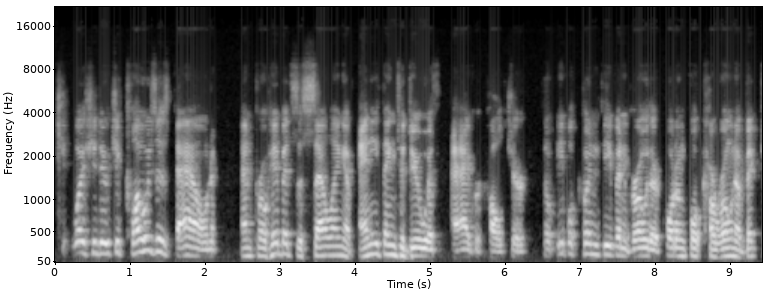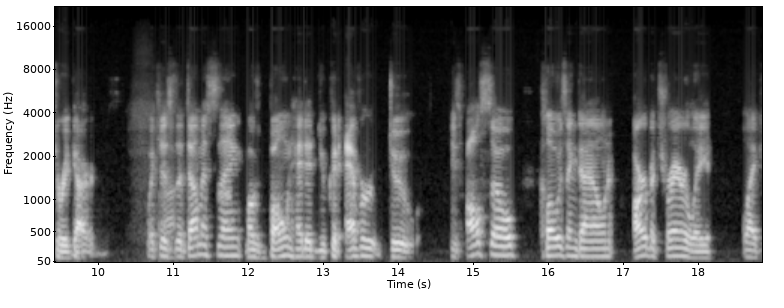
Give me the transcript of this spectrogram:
she, what does she do? She closes down and prohibits the selling of anything to do with agriculture. So people couldn't even grow their quote unquote corona victory gardens, which is the dumbest thing, most boneheaded you could ever do. He's also closing down arbitrarily like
